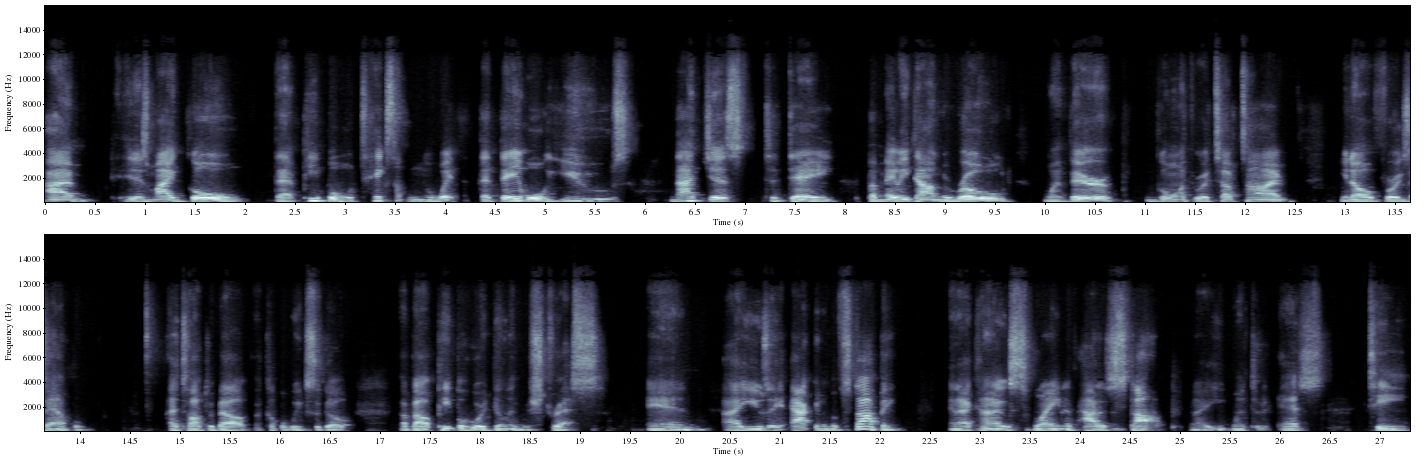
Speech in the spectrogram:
I'm it is my goal that people will take something away that they will use not just today, but maybe down the road when they're going through a tough time. You know, for example, I talked about a couple weeks ago about people who are dealing with stress. And I use a acronym of stopping. And I kind of explain of how to stop. And I went to S T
